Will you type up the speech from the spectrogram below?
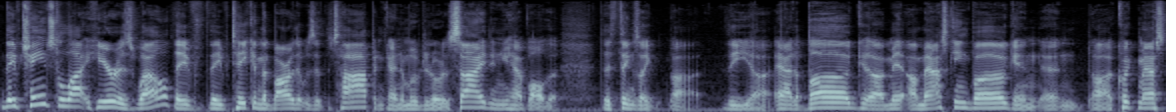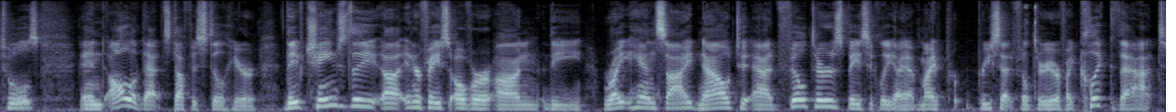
they've changed a lot here as well. They've they've taken the bar that was at the top and kind of moved it over to the side, and you have all the the things like uh, the uh, add a bug, uh, a masking bug, and and uh, quick mask tools, and all of that stuff is still here. They've changed the uh, interface over on the right hand side now to add filters. Basically, I have my pr preset filter here. If I click that.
